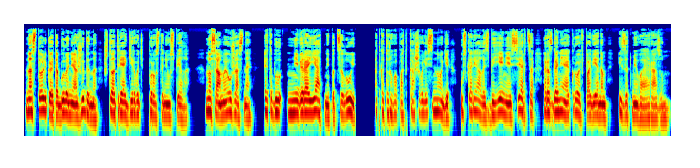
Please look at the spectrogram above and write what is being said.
Настолько это было неожиданно, что отреагировать просто не успела. Но самое ужасное — это был невероятный поцелуй, от которого подкашивались ноги, ускорялось биение сердца, разгоняя кровь по венам и затмевая разум.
